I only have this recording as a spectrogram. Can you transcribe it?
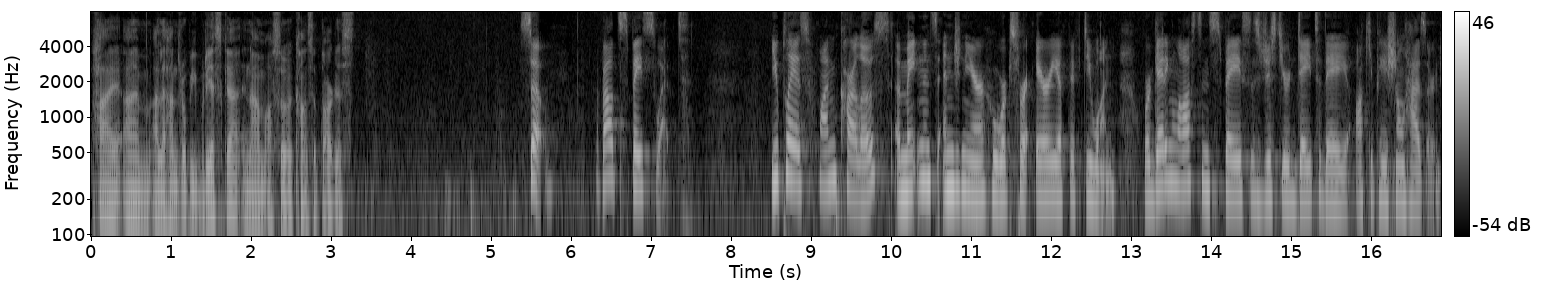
Hi, I'm Alejandro Bibriesca, and I'm also a concept artist. So, about SpaceSwept. You play as Juan Carlos, a maintenance engineer who works for Area 51, where getting lost in space is just your day to day occupational hazard.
